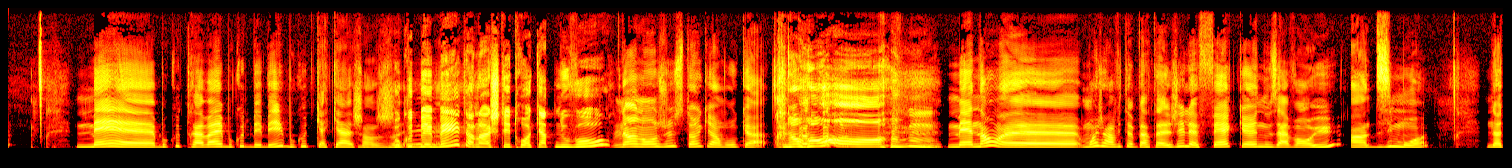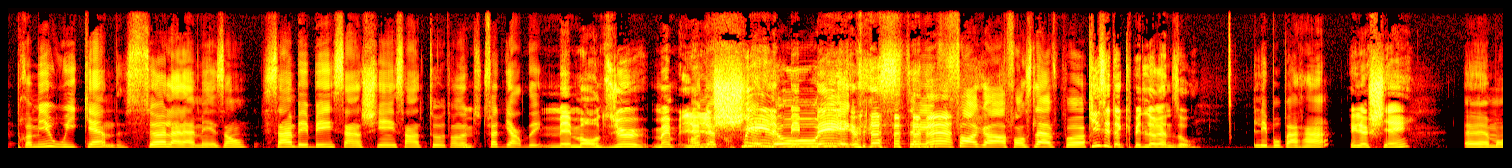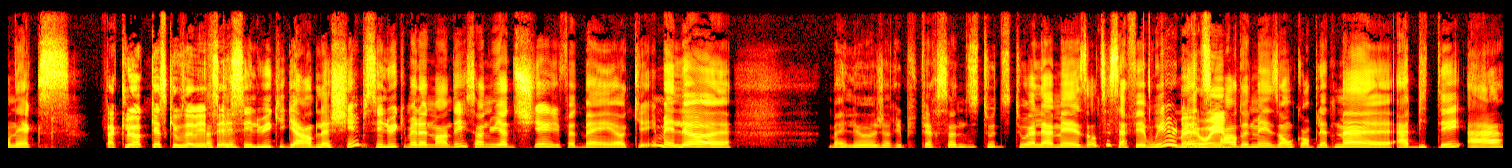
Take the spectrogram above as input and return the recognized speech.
Mais euh, beaucoup de travail, beaucoup de bébés, beaucoup de caca à changer. Beaucoup de bébés, t'en as acheté 3-4 nouveaux? Non, non, juste un qui en vaut quatre. Non! Mais non, euh, moi, j'ai envie de te partager le fait que nous avons eu, en dix mois, notre premier week-end seul à la maison, sans bébé, sans chien, sans tout. On a tout fait garder. Mais mon Dieu, même le, on le a chien, le bébé. l'électricité, fuck off, on se lave pas. Qui s'est occupé de Lorenzo? Les beaux-parents, Et le chien? euh, mon ex, Fait que là, qu'est-ce que vous avez parce fait? que c'est lui qui garde le chien, puis c'est lui qui me l'a demandé. Il s'ennuyait du chien. J'ai fait, ben, OK, mais là... euh, ben là, j'aurais plus personne du tout, du tout à la maison. Tu sais, ça fait weird, Ben là. oui. Tu pars d'une maison complètement euh, habitée à...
